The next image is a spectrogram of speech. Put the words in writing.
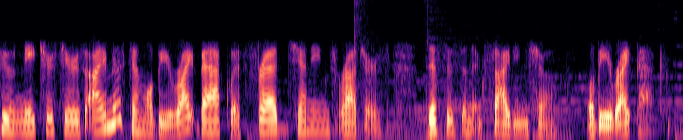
to Nature's Tears Eye and we'll be right back with Fred Jennings Rogers. This is an exciting show. We'll be right back.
